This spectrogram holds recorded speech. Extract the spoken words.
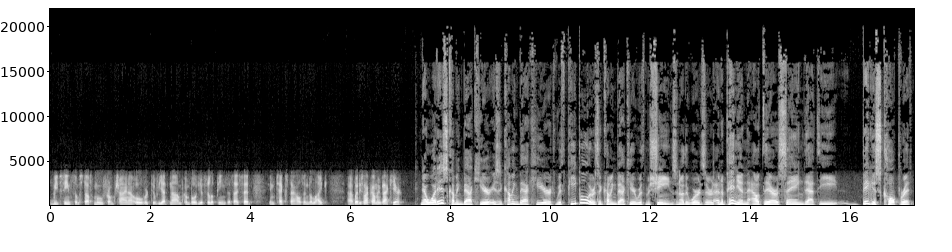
we've seen some stuff move from China over to Vietnam, Cambodia, Philippines, as I said, in textiles and the like. Uh, but it's not coming back here. Now, what is coming back here? Is it coming back here with people or is it coming back here with machines? In other words, there's an opinion out there saying that the biggest culprit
